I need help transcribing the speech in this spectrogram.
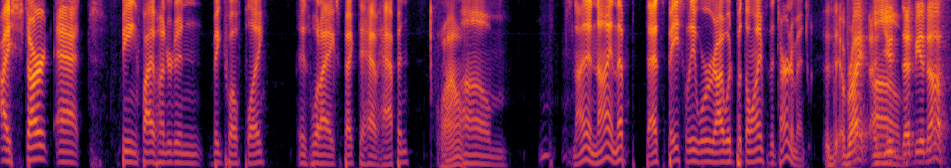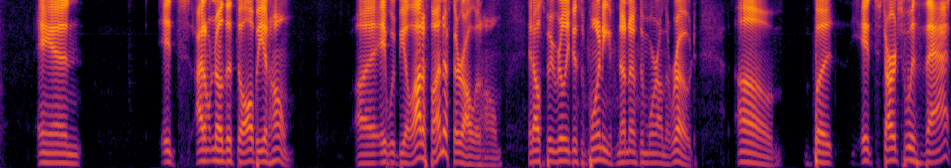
I start at being 500 in Big 12 play is what I expect to have happen. Wow. Um, it's nine and nine. That that's basically where I would put the line for the tournament. Right. and you- um, that'd be enough. And it's I don't know that they'll all be at home. Uh, it would be a lot of fun if they're all at home. It'd also be really disappointing if none of them were on the road. Um, but it starts with that,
